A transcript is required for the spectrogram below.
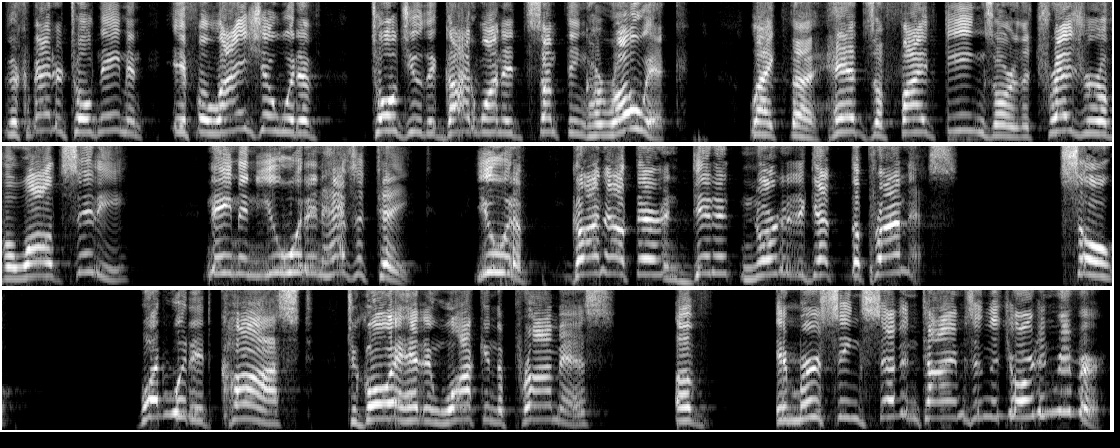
the commander told Naaman, if Elijah would have told you that God wanted something heroic, like the heads of five kings or the treasure of a walled city, Naaman, you wouldn't hesitate. You would have gone out there and did it in order to get the promise. So, what would it cost to go ahead and walk in the promise of immersing seven times in the Jordan River.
